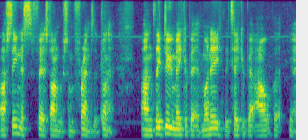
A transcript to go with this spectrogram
I've seen this firsthand with some friends that've done it, and they do make a bit of money. They take a bit out, but you know,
